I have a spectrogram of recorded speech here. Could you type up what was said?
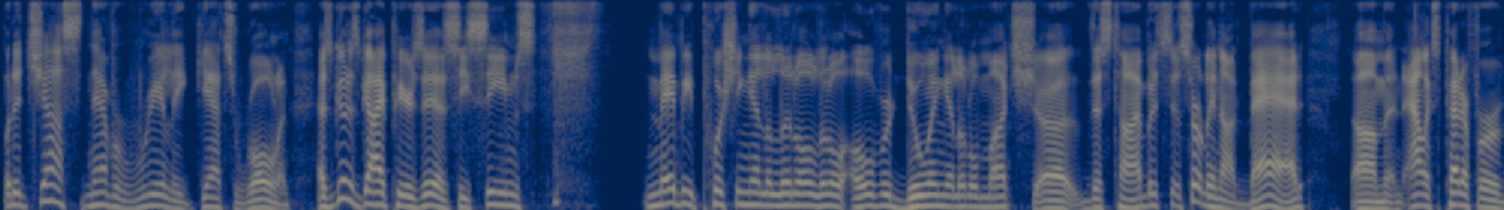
But it just never really gets rolling. As good as Guy Pearce is, he seems maybe pushing it a little, a little overdoing it a little much uh, this time. But it's certainly not bad. Um, and Alex Pettyfer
